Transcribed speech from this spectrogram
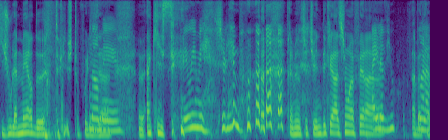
qui joue la mère de, de Stopolisa Non, mais, euh, acquiescée. mais oui, mais je l'aime. Très bien, tu, tu as une déclaration à faire à... I love you. Ah bah Voilà.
